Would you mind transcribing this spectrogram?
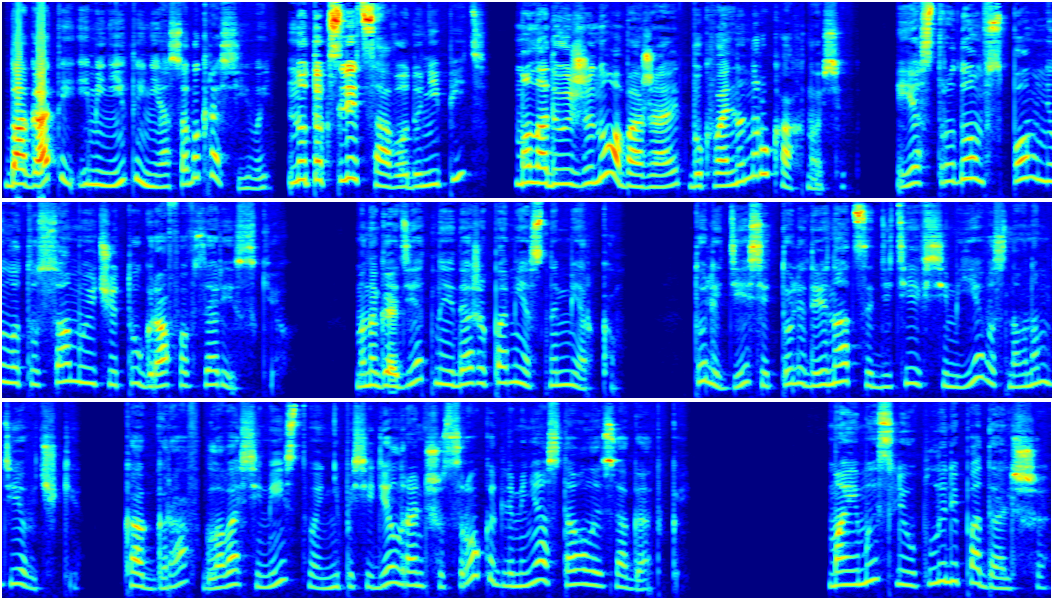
Богатый, именитый, не особо красивый. Ну так с лица воду не пить. Молодую жену обожает, буквально на руках носит. Я с трудом вспомнила ту самую читу графов Зарисских. Многодетные даже по местным меркам. То ли десять, то ли двенадцать детей в семье, в основном девочки. Как граф, глава семейства, не посидел раньше срока, для меня оставалось загадкой. Мои мысли уплыли подальше.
